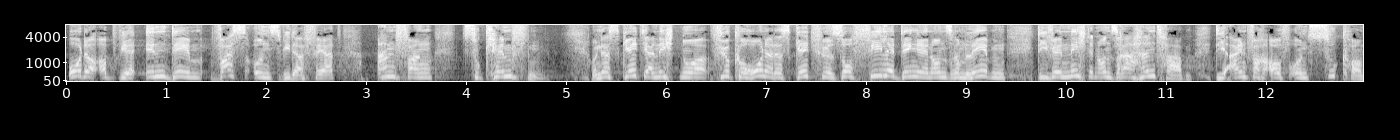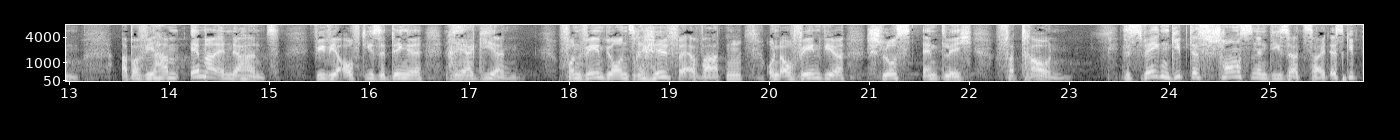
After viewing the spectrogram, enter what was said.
oder ob wir in dem, was uns widerfährt, anfangen zu kämpfen. Und das gilt ja nicht nur für Corona, das gilt für so viele Dinge in unserem Leben, die wir nicht in unserer Hand haben, die einfach auf uns zukommen. Aber wir haben immer in der Hand, wie wir auf diese Dinge reagieren, von wem wir unsere Hilfe erwarten und auf wen wir schlussendlich vertrauen. Deswegen gibt es Chancen in dieser Zeit. Es gibt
